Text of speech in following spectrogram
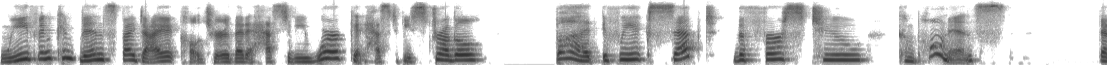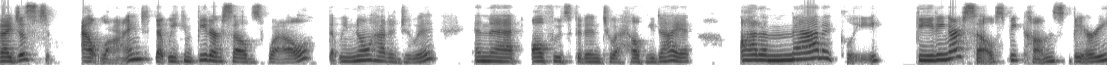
We've been convinced by diet culture that it has to be work, it has to be struggle. But if we accept the first two components that I just outlined, that we can feed ourselves well, that we know how to do it, and that all foods fit into a healthy diet, automatically feeding ourselves becomes very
